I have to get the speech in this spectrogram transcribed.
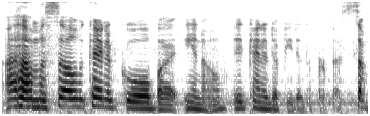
Um, so kind of cool, but you know, it kind of defeated the purpose. So, all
